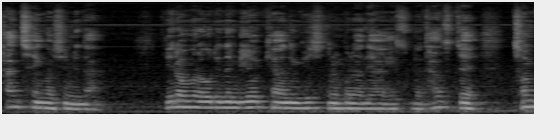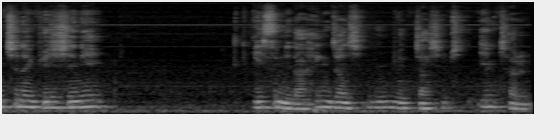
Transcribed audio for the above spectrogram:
단체인 것입니다. 이러므로 우리는 미혹해 하는 귀신을 몰아내야 하겠습니다. 다섯째, 점치는 귀신이 있습니다. 행전 16장 11절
